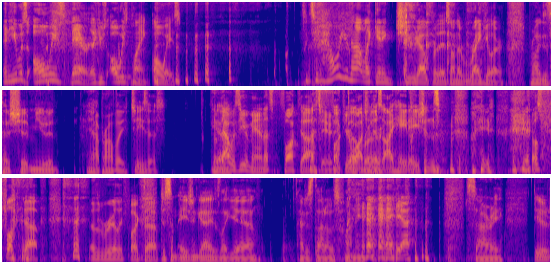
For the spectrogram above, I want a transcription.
And he was always there. Like he was always playing. Always. It's like, dude, how are you not like getting chewed out for this on the regular? Probably just has shit muted. Yeah, probably. Jesus. So if Yeah. that was you, man, that's fucked up, That's dude. fucked if you're up, watching this. I hate Asians. That was fucked up. That was really fucked up. just some Asian guys like, yeah, I just thought it was funny. yeah. Sorry. Dude,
